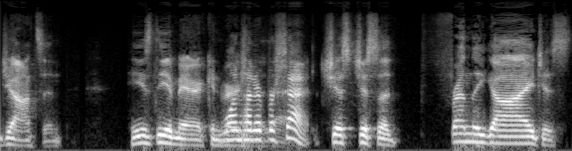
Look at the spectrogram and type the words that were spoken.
Johnston. He's the American version. One hundred percent. Just just a friendly guy. Just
